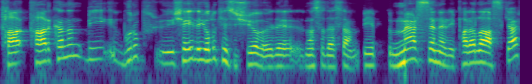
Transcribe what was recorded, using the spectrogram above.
Ta- Tarkan'ın bir grup e, şeyle yolu kesişiyor böyle nasıl desem. Bir mercenary, paralı asker.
